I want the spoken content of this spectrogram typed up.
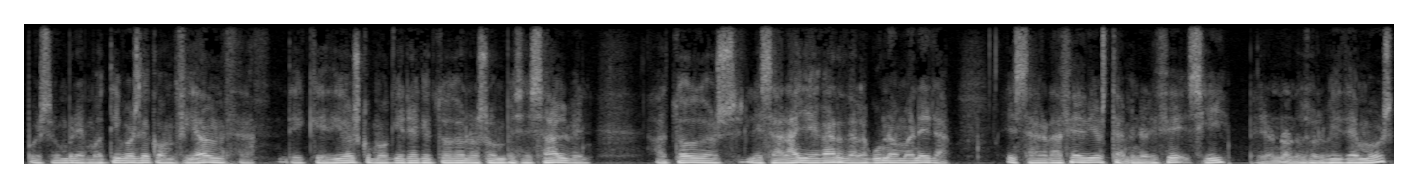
pues hombre, motivos de confianza, de que Dios, como quiere que todos los hombres se salven, a todos les hará llegar de alguna manera esa gracia de Dios, también nos dice, sí, pero no nos olvidemos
